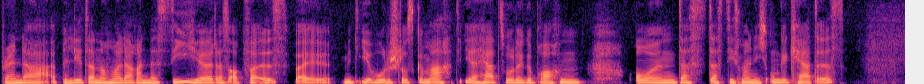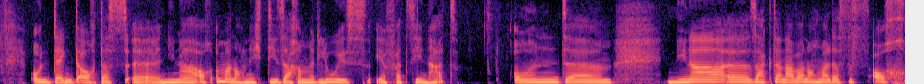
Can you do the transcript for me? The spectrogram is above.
Brenda appelliert dann nochmal daran, dass sie hier das Opfer ist, weil mit ihr wurde Schluss gemacht, ihr Herz wurde gebrochen und dass das diesmal nicht umgekehrt ist. Und denkt auch, dass äh, Nina auch immer noch nicht die Sache mit Louis ihr verziehen hat. Und ähm, Nina äh, sagt dann aber nochmal, dass es auch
